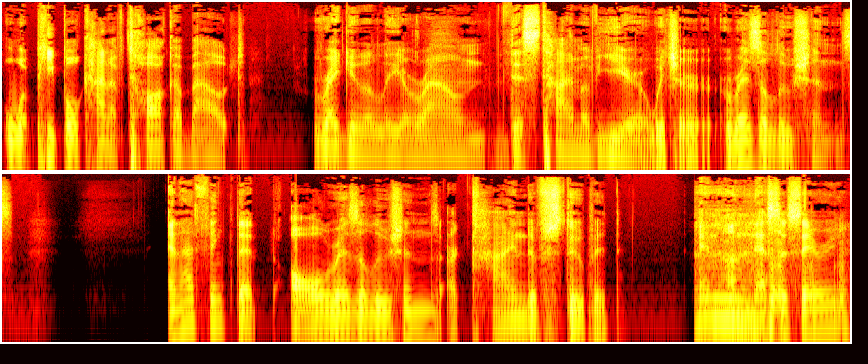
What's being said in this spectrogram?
what people kind of talk about regularly around this time of year, which are resolutions. And I think that all resolutions are kind of stupid and unnecessary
